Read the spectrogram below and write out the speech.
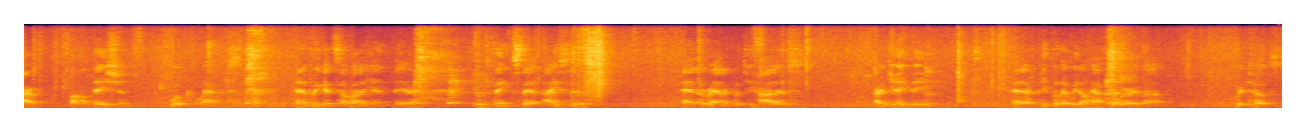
our foundation will collapse. And if we get somebody in there who thinks that ISIS and the radical jihadists are JV and are people that we don't have to worry about, we're toast.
